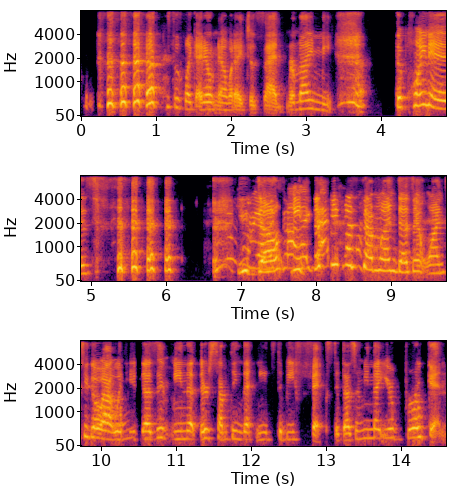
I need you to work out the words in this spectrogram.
this is like I don't know what I just said. Remind me. The point is you don't need, like just because someone doesn't want to go out with uh-huh. you doesn't mean that there's something that needs to be fixed. It doesn't mean that you're broken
